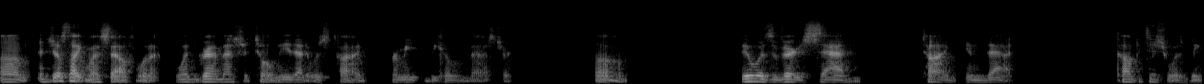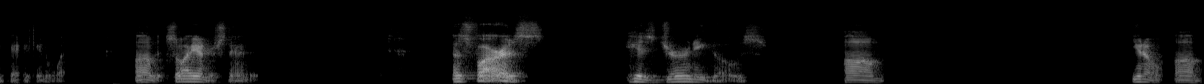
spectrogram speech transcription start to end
Um, and just like myself, when I, when Grandmaster told me that it was time for me to become a master, um, it was a very sad time in that competition was being taken away. Um, so I understand it as far as his journey goes, um, you know, um,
